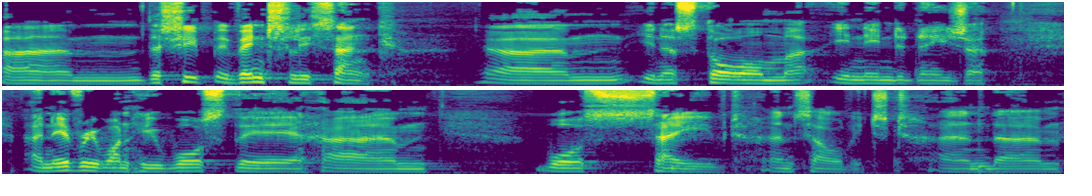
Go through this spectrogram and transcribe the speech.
Um, the ship eventually sank um, in a storm in Indonesia, and everyone who was there um, was saved and salvaged. And um,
